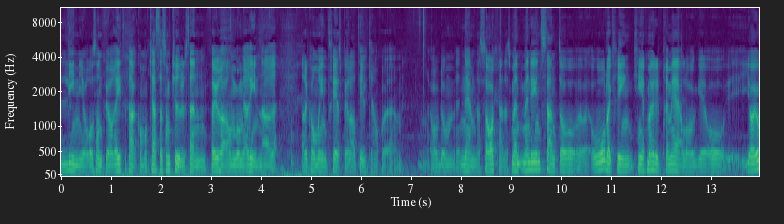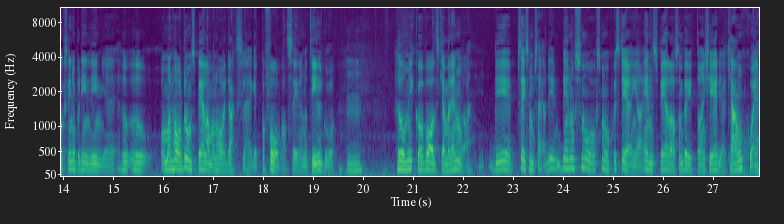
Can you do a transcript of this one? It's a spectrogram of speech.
linjer och sånt vi har ritat här kommer att kastas som kul sen fyra omgångar in när, när det kommer in tre spelare till kanske eh, av de nämnda saknades. Men, men det är intressant att, att orda kring, kring ett möjligt premiärlag och jag är också inne på din linje. Hur, hur, om man har de spelare man har i dagsläget på forwardsidan att tillgå hur mycket av vad ska man ändra? Det är precis som du säger, det är, det är nog små, små justeringar. En spelare som byter en kedja, kanske,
